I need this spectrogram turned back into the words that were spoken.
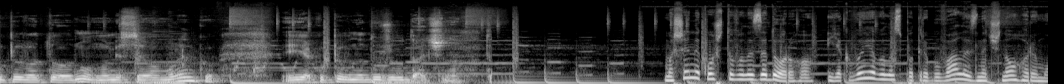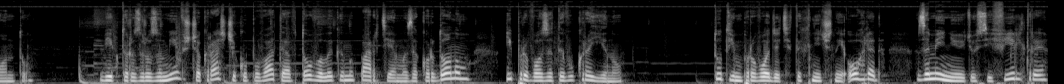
купив авто ну, на місцевому ринку, і я купив не дуже удачно. Машини коштували задорого і, як виявилось, потребували значного ремонту. Віктор зрозумів, що краще купувати авто великими партіями за кордоном і привозити в Україну. Тут їм проводять технічний огляд, замінюють усі фільтри,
